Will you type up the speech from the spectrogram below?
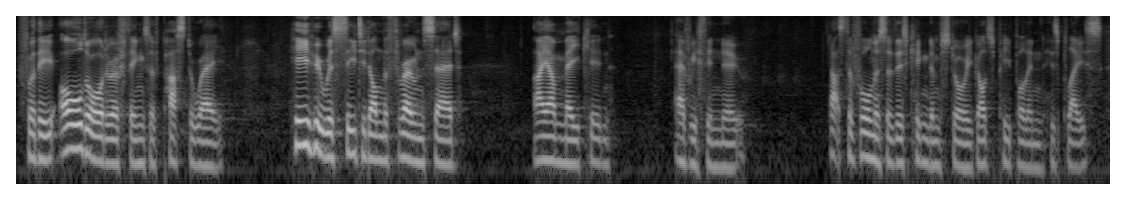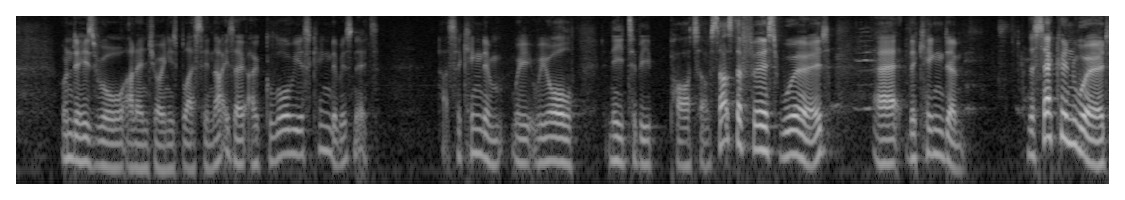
for the old order of things have passed away. He who was seated on the throne said, I am making everything new. That's the fullness of this kingdom story God's people in his place, under his rule, and enjoying his blessing. That is a, a glorious kingdom, isn't it? That's a kingdom we, we all need to be part of. So that's the first word, uh, the kingdom. The second word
